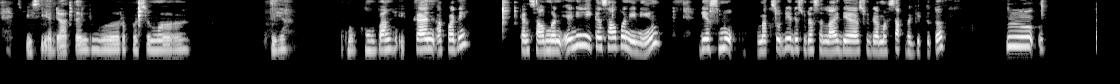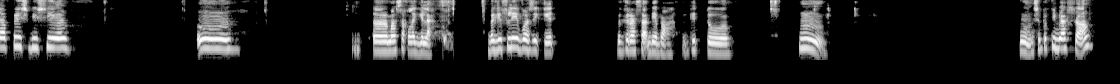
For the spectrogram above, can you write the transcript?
SBC ada telur apa semua, itu ya. Mau bang ikan apa nih? Ikan salmon. Ini ikan salmon ini dia smoke maksud dia sudah selai dia sudah masak begitu tuh. Hmm, tapi bisa hmm, uh, masak lagi lah. Bagi flavor sedikit bagi rasa dia bah begitu. Hmm. Hmm seperti biasa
